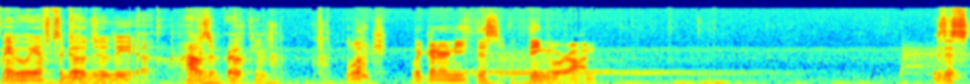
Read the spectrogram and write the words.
Maybe we have to go to the. Uh, how's it broken? Look, look underneath this thing we're on. Is this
